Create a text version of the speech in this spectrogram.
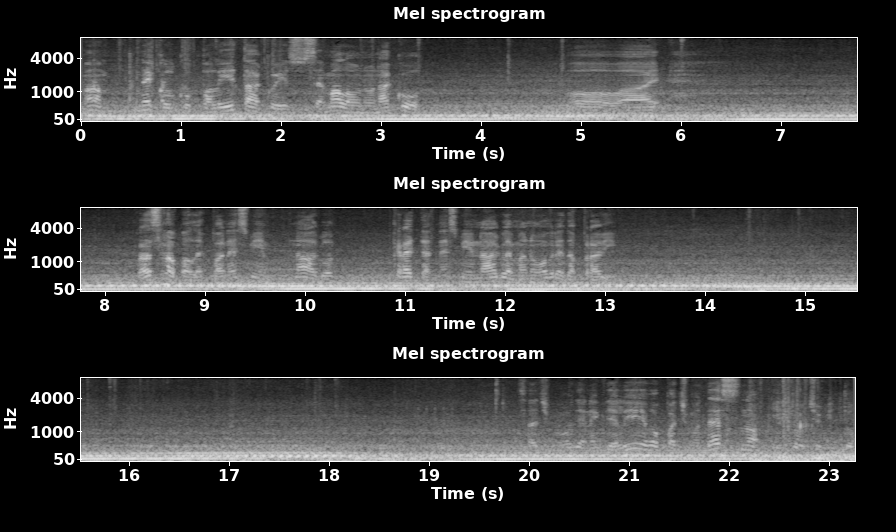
Imam nekoliko paleta koje su se malo ono onako ovaj razhabale pa ne smijem naglo kretat, ne smijem nagle manovre da pravim. Sad ćemo ovdje negdje lijevo, pa ćemo desno i to će biti to.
